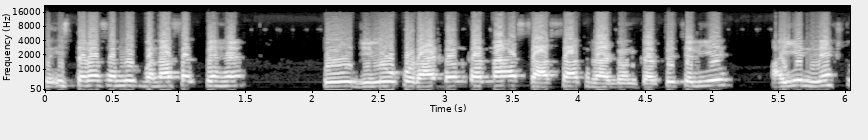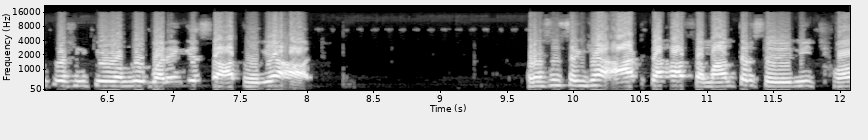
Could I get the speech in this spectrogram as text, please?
तो इस तरह से हम लोग बना सकते हैं। तो जिन लोगों को राइट डाउन करना है साथ साथ राइट डाउन करते चलिए। आइए नेक्स्ट प्रश्न की ओर हम लोग बढ़ेंगे। सात हो गया आठ। प्रश्न संख्या आठ कहा समांतर श्रेणी छ,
